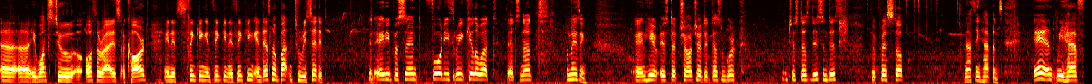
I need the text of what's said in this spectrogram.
uh, it wants to authorize a card and it's thinking and thinking and thinking and there's no button to reset it. At 80 percent 43 kilowatt. That's not amazing. And here is the charger that doesn't work it just does this and this. If I press stop, nothing happens. And we have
